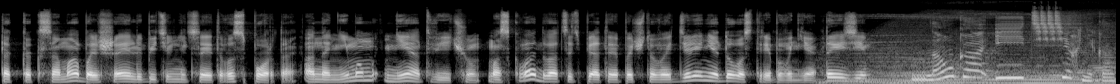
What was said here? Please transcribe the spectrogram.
так как сама большая любительница этого спорта. Анонимом не отвечу. Москва, 25 почтовое отделение до востребования. Дейзи. Наука и техника.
